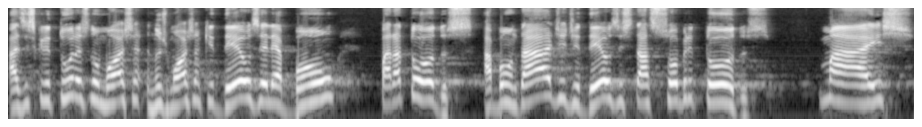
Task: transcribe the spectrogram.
As escrituras nos mostram, que Deus ele é bom para todos. A bondade de Deus está sobre todos mas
